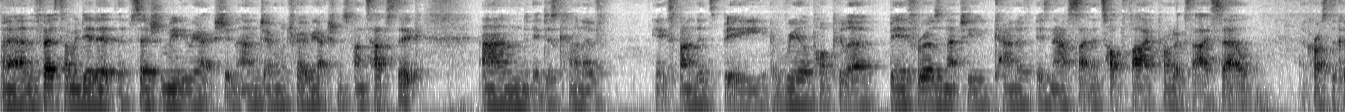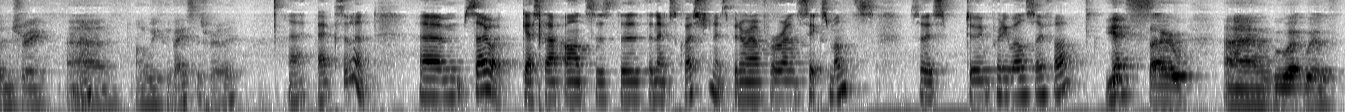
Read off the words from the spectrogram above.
Uh, the first time we did it, the social media reaction and general trade reaction was fantastic, and it just kind of expanded to be a real popular beer for us, and actually kind of is now sat in the top five products that I sell across the country um, mm-hmm. on a weekly basis, really. Uh, excellent. Um, so I guess that answers the, the next question. It's been around for around six months, so it's doing pretty well so far. Yes, so uh, we work with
